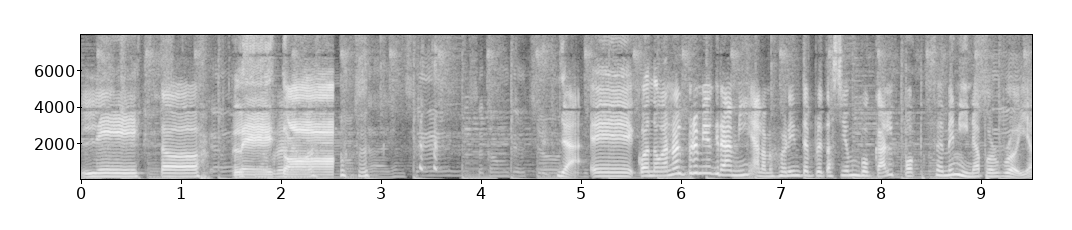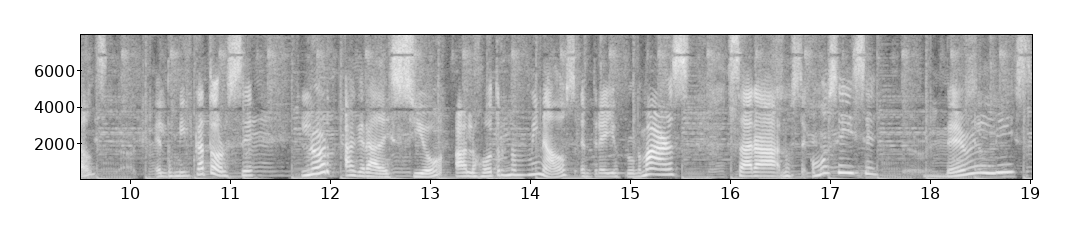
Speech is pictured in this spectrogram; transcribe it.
Listo. Listo. Ya, eh, cuando ganó el premio Grammy a la mejor interpretación vocal pop femenina por Royals, el 2014, Lord agradeció a los otros nominados, entre ellos Bruno Mars, Sara, no sé, ¿cómo se dice? Berrylis,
